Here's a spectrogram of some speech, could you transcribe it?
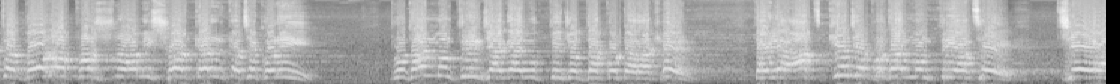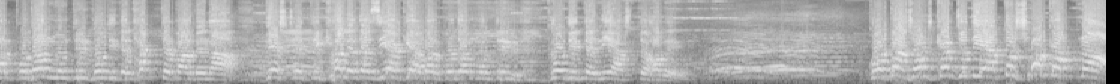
একটা বড় প্রশ্ন আমি সরকারের কাছে করি। প্রধানমন্ত্রীর জায়গায় মুক্তিযোদ্ধা কোটা রাখেন, তাইলে আজকে যে প্রধানমন্ত্রী আছে, সে আর প্রধানমন্ত্রীর গদিতে থাকতে পারবে না। দেশনেত্রী খালেদা জিয়াকে আবার প্রধানমন্ত্রীর গদিতে নিয়ে আসতে হবে। কোটা সংস্কার যদি এত শখ আপনার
